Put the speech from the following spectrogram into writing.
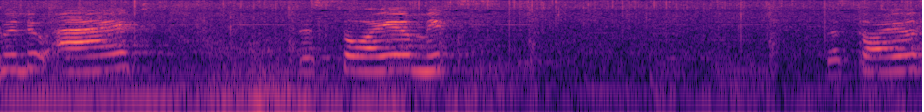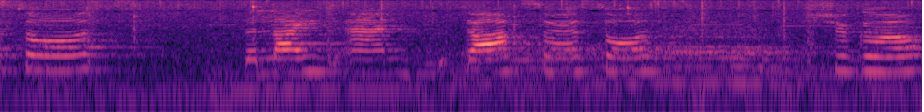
Going to add the soya mix, the soya sauce, the light and dark soya sauce, sugar,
